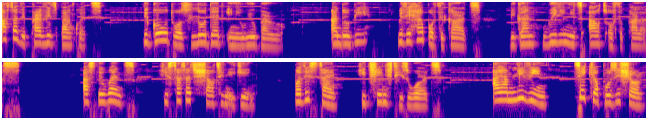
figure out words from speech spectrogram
After the private banquet, the gold was loaded in a wheelbarrow, and Obi, with the help of the guards, began wheeling it out of the palace. As they went, he started shouting again, but this time he changed his words. I am leaving. Take your position.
